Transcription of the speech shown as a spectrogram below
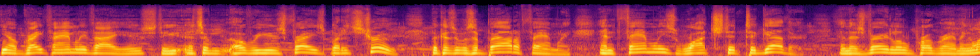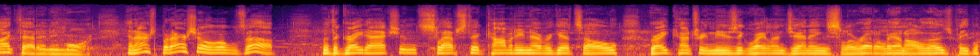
you know, great family values. It's an overused phrase, but it's true because it was about a family, and families watched it together. And there's very little programming like that anymore. And our, but our show holds up with the great action, slapstick comedy never gets old, great country music, Waylon Jennings, Loretta Lynn, all of those people,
